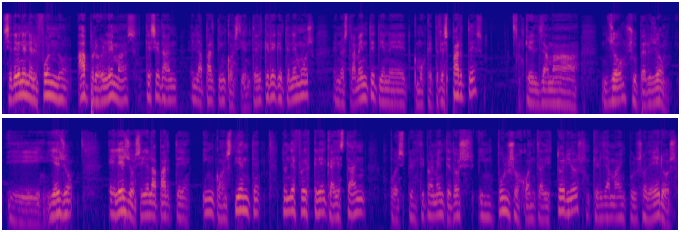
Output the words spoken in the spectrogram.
se deben en el fondo a problemas que se dan en la parte inconsciente. Él cree que tenemos en nuestra mente, tiene como que tres partes, que él llama yo, super yo y, ello. El ello sería la parte inconsciente, donde Freud cree que ahí están pues principalmente dos impulsos contradictorios, que él llama impulso de Eros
